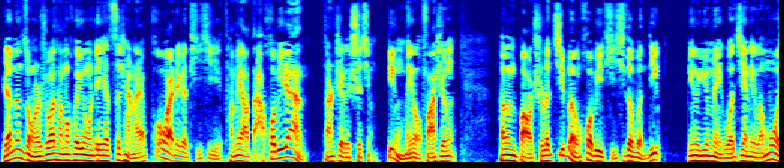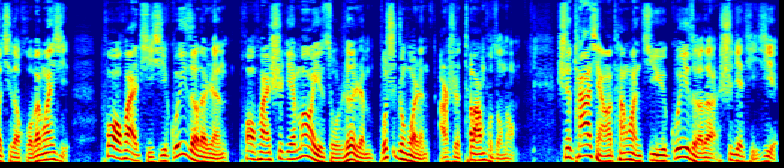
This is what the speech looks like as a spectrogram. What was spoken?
人们总是说他们会用这些资产来破坏这个体系，他们要打货币战，但是这类事情并没有发生。他们保持了基本货币体系的稳定，并与美国建立了默契的伙伴关系。破坏体系规则的人，破坏世界贸易组织的人，不是中国人，而是特朗普总统。是他想要瘫痪基于规则的世界体系，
